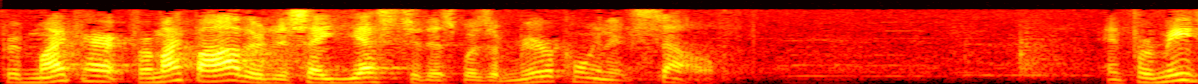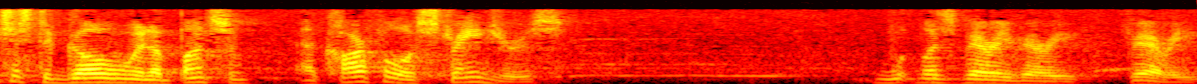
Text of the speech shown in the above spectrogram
for my, parent, for my father to say yes to this was a miracle in itself. And for me just to go with a bunch of, a car full of strangers was very, very, very,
